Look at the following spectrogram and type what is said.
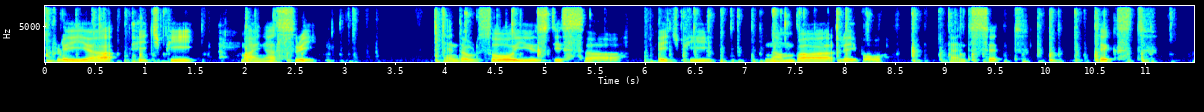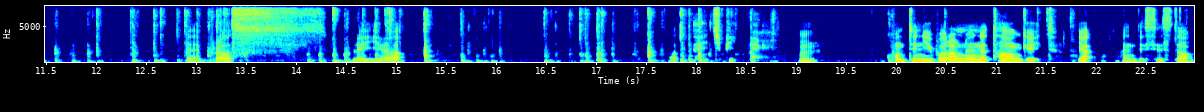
player HP minus 3 and also use this uh, HP number label and set text uh, plus player at HP hmm. continue button and a town gate. Yeah and this is done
